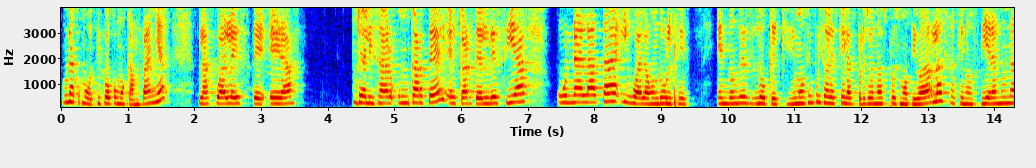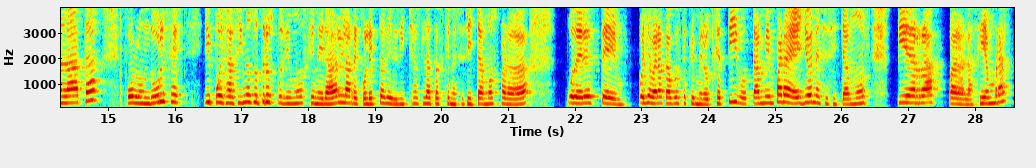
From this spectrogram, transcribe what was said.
una como tipo como campaña, la cual este era realizar un cartel. El cartel decía una lata igual a un dulce. Entonces lo que quisimos impulsar es que las personas pues motivarlas a que nos dieran una lata por un dulce y pues así nosotros pudimos generar la recolecta de dichas latas que necesitamos para poder este pues llevar a cabo este primer objetivo. También para ello necesitamos tierra para la siembra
